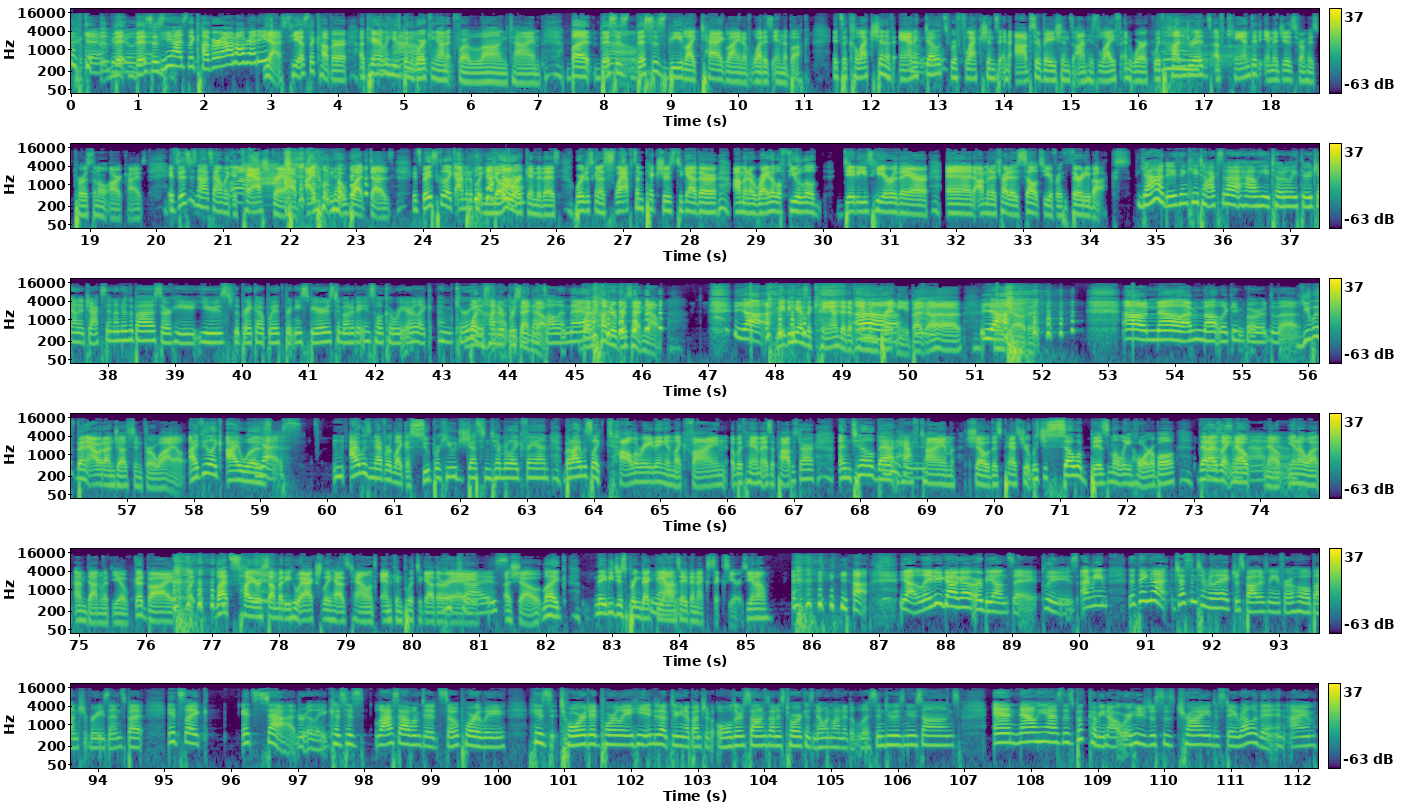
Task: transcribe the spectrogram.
Okay, I'm Th- Googling this it. is- He has the cover out already? yes, he has the cover. Apparently, Oh, he's been wow. working on it for a long time. But this Wow. is this is the like tagline of what is in the book. It's a collection of oh, anecdotes, reflections, and observations on his life and work, with hundreds of candid images from his personal archives. If this does not sound like a cash grab, I don't know what does. It's basically like I'm going to put no work into this. We're just going to slap some pictures together. I'm going to write a l- few little ditties here or there, and I'm going to try to sell it to you for 30 bucks. Yeah. Do you think he talks about how he totally threw Janet Jackson under the bus or he used the breakup with Britney Spears to motivate his whole career? Like, I'm curious. now. Do you 100% think That's no. all in there. 100% no. yeah. Maybe he has a candid of him Uh, and Britney, but uh, Yeah. I doubt it. oh, no. I'm not looking forward to that. You have been out on Justin for a while. I feel like I was yes. I was never like a super huge Justin Timberlake fan, but I was like tolerating and like fine with him as a pop star until that Mhm. halftime show this past year was just so abysmally horrible that I was Oh, like, so nope, bad, nope, yeah. you know what? I'm done with you. Goodbye. like, let's hire somebody who actually has talent and can put together He a tries. a show. Like maybe just bring back Yeah. Beyonce the next six years. You know? yeah. Yeah. Lady Gaga or Beyonce, please. I mean, the thing that Justin Timberlake just bothers me for a whole bunch of reasons, but it's like, it's sad, really, because his last album did so poorly. His tour did poorly. He ended up doing a bunch of older songs on his tour because no one wanted to listen to his new songs. And now he has this book coming out where he just is trying to stay relevant. And I'm.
